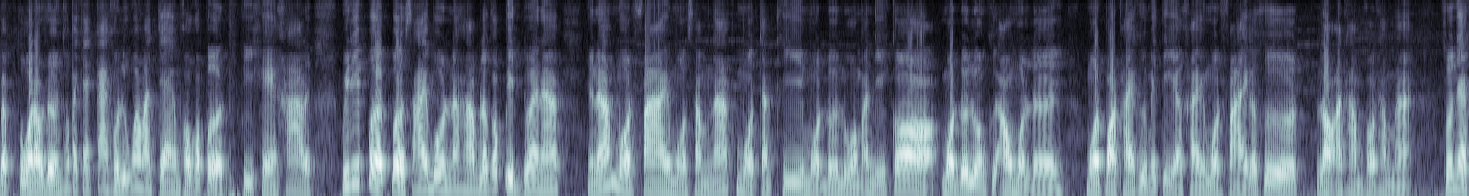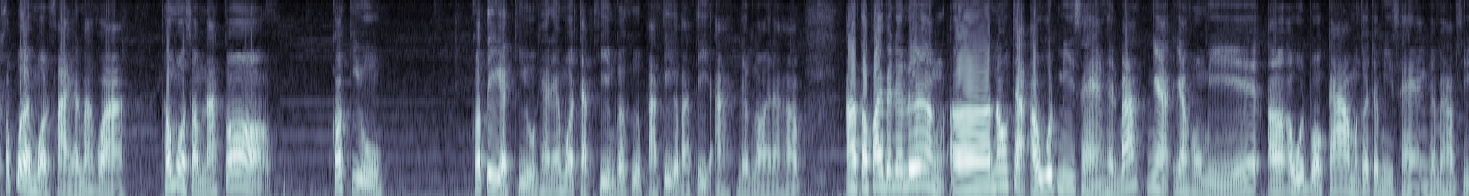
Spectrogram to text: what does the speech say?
แบบตัวเราเดินเข้าไปใกล้ๆเขารู้ว่ามาแจมเขาก็เปิด PK ค่าเลย วิธีเปิดเปิดซ้ายบนนะครับ แล้วก็ปิดด้วยนะเห็นนะหมดไฟล์หมดสำนัก หมดจัดทีหมดโดยรวมอันนี้ก็หมดโดยรวมคือเอาหมดเลย หมดปลอดภัยคือไม่ตีกับใคร หมดไฟล์ก็คือเราอาธรรมเขาธรรมะส่วนใหญ่เขาเปิดหมดฝ่ายกันมากกว่าถ้าหมดสำนักก็ก็กิว ก็ตีกับกิวแค่นี้หมดจัดทีมก็คือปาร์ตี้กับปาร์ตี้อะเรียบร้อยนะครับ อะต่อไปเป็นในเรื่องเอ่อนอกจากอาวุธมีแสงเห็นปะเนี่ยอย่างของหมีเอ่ออาวุธบวกเก้ามันก็จะมีแสงใช่ไหมครับสี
